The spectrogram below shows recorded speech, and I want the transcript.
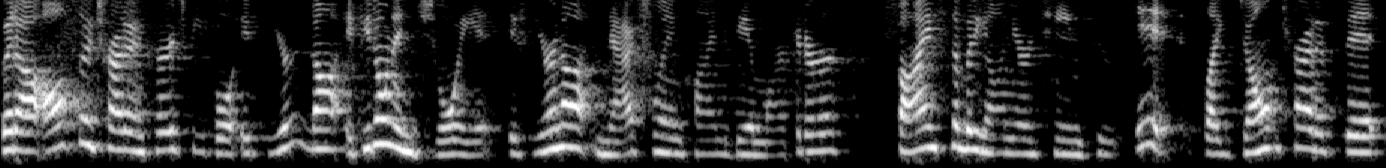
But I also try to encourage people if you're not, if you don't enjoy it, if you're not naturally inclined to be a marketer, find somebody on your team who is. Like, don't try to fit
